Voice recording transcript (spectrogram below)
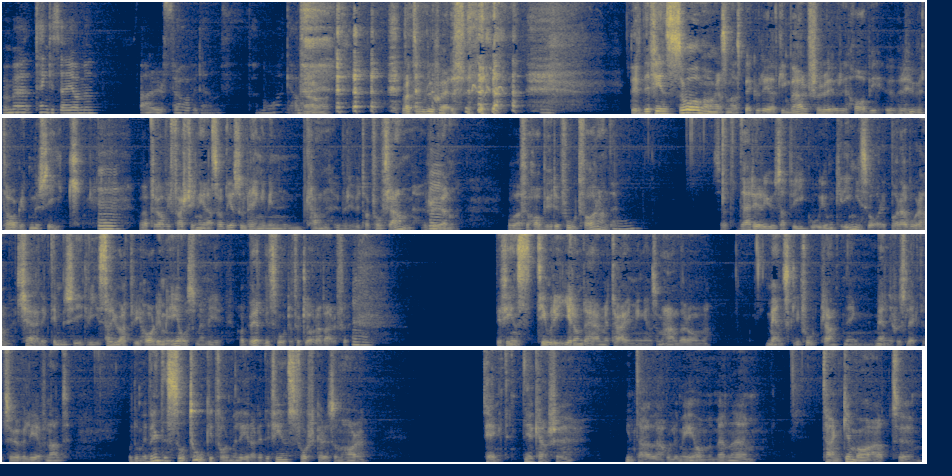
Jag tänker så här, ja men varför har vi den förmågan? Ja. Vad tror du själv? det, det, finns så många som har spekulerat kring varför har vi överhuvudtaget musik? Mm. Varför har vi fascinerats av det så länge vi kan överhuvudtaget få fram rön? Mm. Och varför har vi det fortfarande? Mm. Så att där är det ju så att vi går ju omkring i svaret. Bara våran kärlek till musik visar ju att vi har det med oss men vi har väldigt svårt att förklara varför. Mm. Det finns teorier om det här med tajmingen som handlar om mänsklig fortplantning, människosläktets överlevnad. Och de är väl inte så tokigt formulerade. Det finns forskare som har tänkt, det kanske inte alla håller med om, men eh, tanken var att eh,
